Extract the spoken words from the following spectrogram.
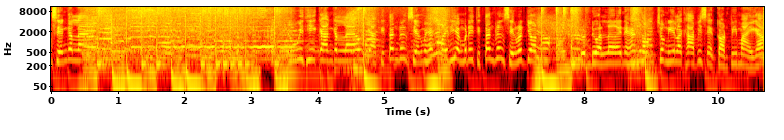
รื่องเสียงกันแล้วดูวิธีการกันแล้วอยากติดตั้งเครื่องเสียงไหมฮะใครที่ยังไม่ได้ติดตั้งเครื่องเสียงรถยนต์ด่วนๆเลยนะฮะตรงช่วงนี้ราคาพิเศษก่อนปีใหม่ครับ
